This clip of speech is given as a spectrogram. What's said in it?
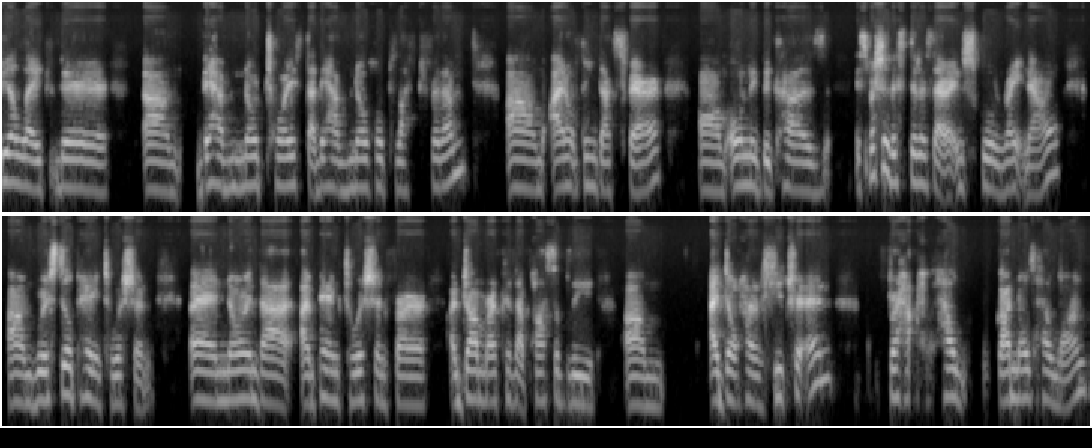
feel like they're um, they have no choice, that they have no hope left for them, um, I don't think that's fair. Um, only because, especially the students that are in school right now, um, we're still paying tuition, and knowing that I'm paying tuition for a job market that possibly um, I don't have a future in for how, how God knows how long.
